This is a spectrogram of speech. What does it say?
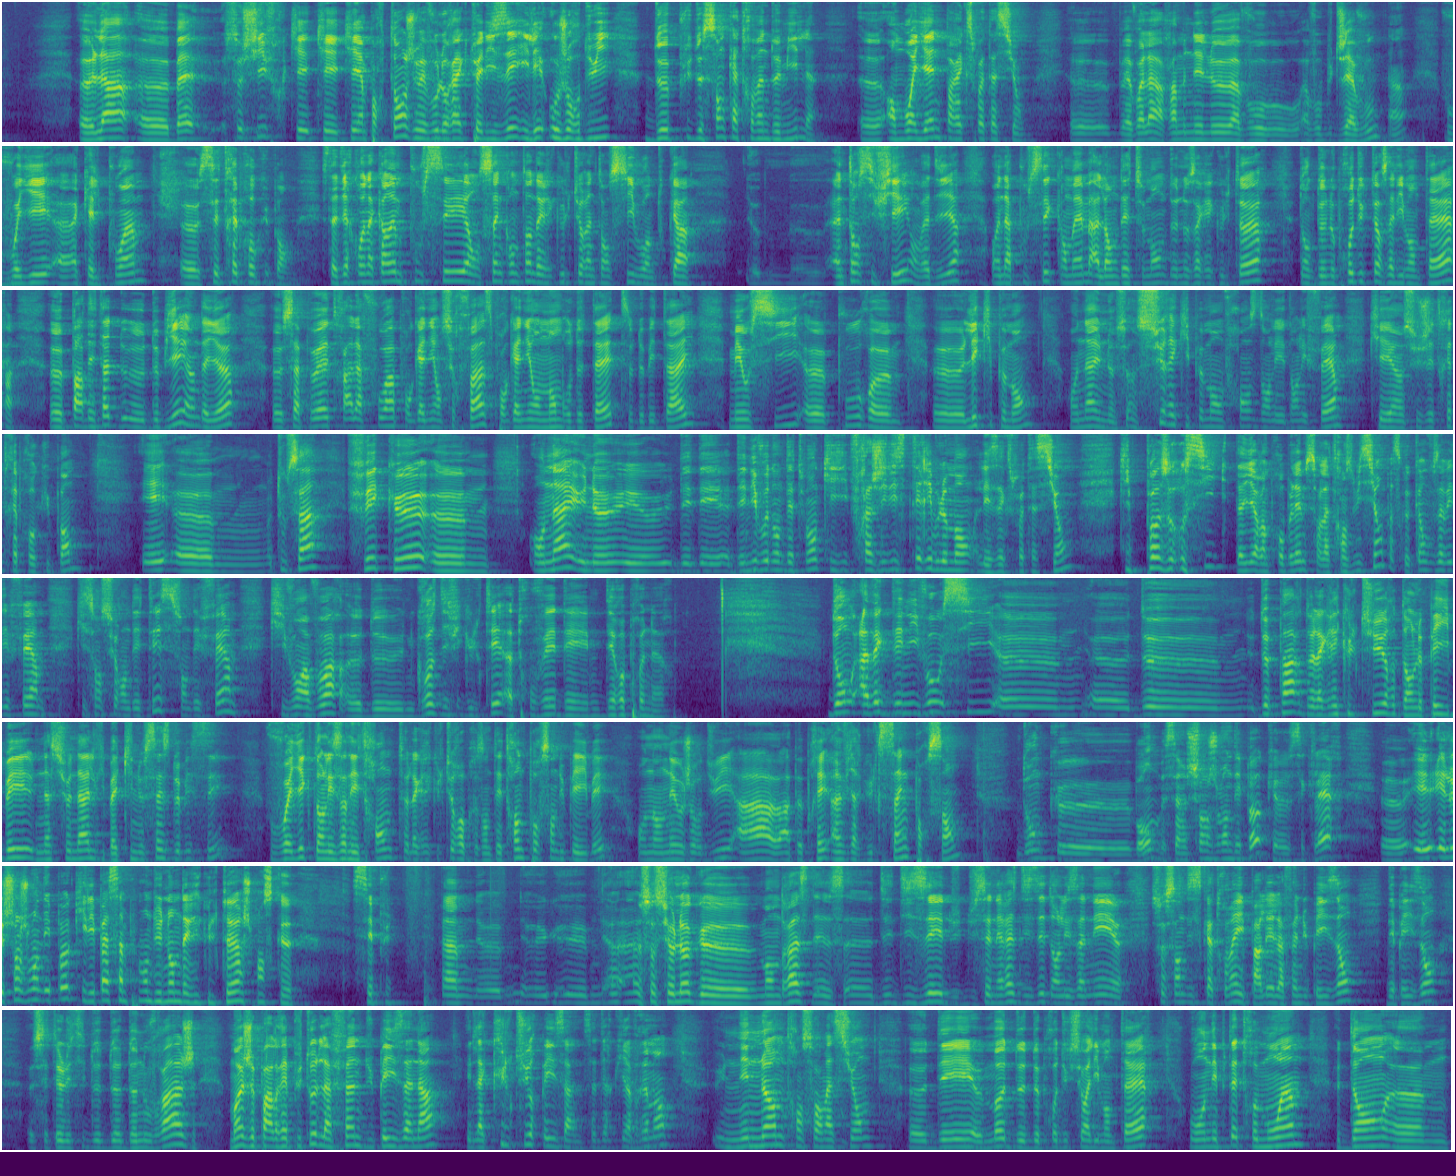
Euh, là, euh, ben, ce chiffre qui est, important, je vais vous le réactualiser, il est aujourd'hui de plus de 182 000 euh, en moyenne par exploitation. ben voilà, ramenez-le à vos, budgets à vous. Hein. Vous voyez à quel point c'est très préoccupant. C'est-à-dire qu'on a quand même poussé en 50 ans d'agriculture intensive, ou en tout cas intensifié, on va dire, on a poussé quand même à l'endettement de nos agriculteurs, donc de nos producteurs alimentaires, euh, par des tas de, biais hein, d'ailleurs. Euh, ça peut être à la fois pour gagner en surface, pour gagner en nombre de têtes, de bétail, mais aussi euh, pour l'équipement. On a un suréquipement en France dans les, dans les fermes, qui est un sujet très très préoccupant. Et tout ça fait que on a euh, des, niveaux d'endettement qui fragilisent terriblement les exploitations, qui posent aussi d'ailleurs un problème sur la transmission, parce que quand vous avez des fermes qui sont surendettées, ce sont des fermes qui vont avoir euh, de, une grosse difficulté à trouver des, repreneurs. Donc avec des niveaux aussi euh, de, de, part de l'agriculture dans le PIB national bah, qui ne cesse de baisser. Vous voyez que dans les années 30, l'agriculture représentait 30% du PIB. On en est aujourd'hui à euh, à peu près 1,5%. Donc, euh, bon, c'est un changement d'époque, euh, c'est clair. et, le changement d'époque, il n'est pas simplement du nombre d'agriculteurs. Je pense que c'est plus. un sociologue, Mandras, disait, du, du, CNRS, disait dans les années 70-80, il parlait à la fin du paysan, des paysans c'était le titre d'un ouvrage. Moi, je parlerai plutôt de la fin du paysanat et de la culture paysanne. C'est-à-dire qu'il y a vraiment une énorme transformation euh, des modes de, production alimentaire, où on est peut-être moins dans... Euh,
